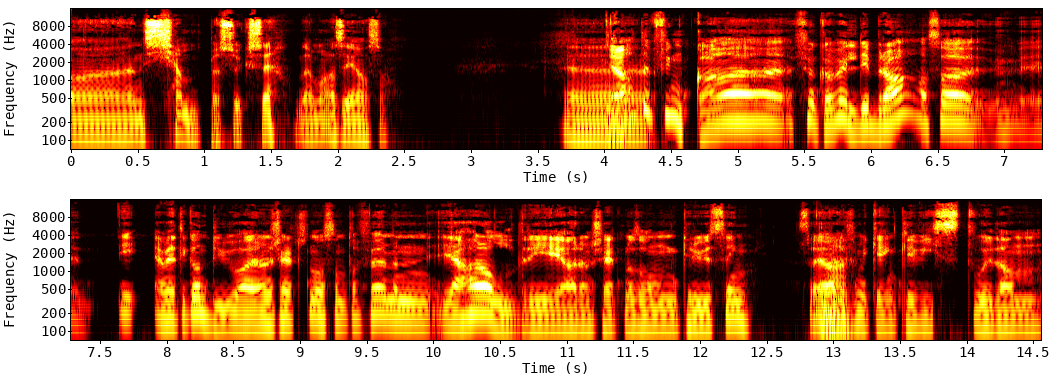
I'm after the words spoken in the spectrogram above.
en kjempesuksess, det må jeg si, altså. Eh, Ja, det funka, funka veldig bra. Altså, jeg vet ikke om du har arrangert noe sånt før, men jeg har aldri arrangert noe sånn cruising. Så jeg har liksom ikke egentlig visst hvordan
